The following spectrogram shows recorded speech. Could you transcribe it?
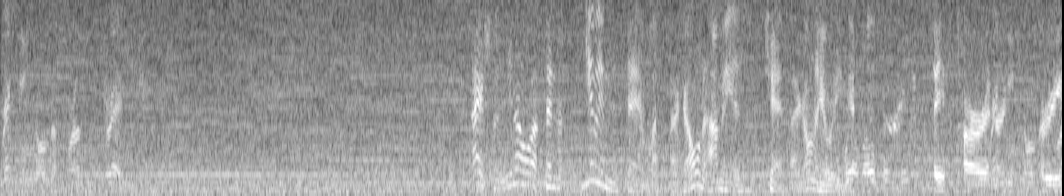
Braking on the front stretch. Actually, you know what? Then give him the damn left back. I want. I mean, his chest back. I want to hear what he gets. Safe car Braking entering on the three.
